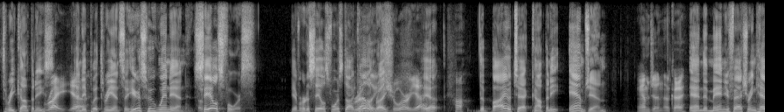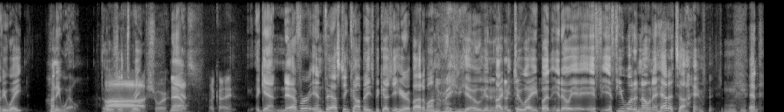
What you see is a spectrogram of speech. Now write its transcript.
three companies. Right, yeah. And they put three in. So here's who went in. Salesforce. You ever heard of Salesforce.com? Really? Right. Sure, yeah. Yeah. Huh. The biotech company Amgen. Amgen. Okay. and the manufacturing heavyweight Honeywell. Those are three. Ah, sure. Now, yes. Okay. Again, never invest in companies because you hear about them on the radio and it might be too late. But you know, if if you would have known ahead of time, and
